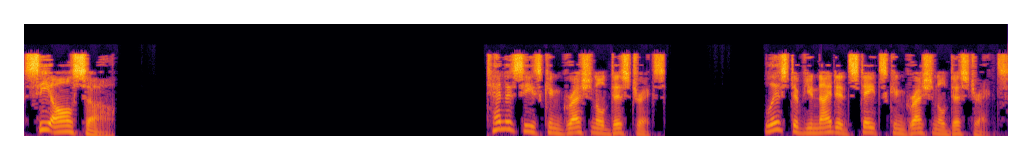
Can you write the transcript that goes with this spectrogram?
See also. Tennessee's congressional districts. List of United States congressional districts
